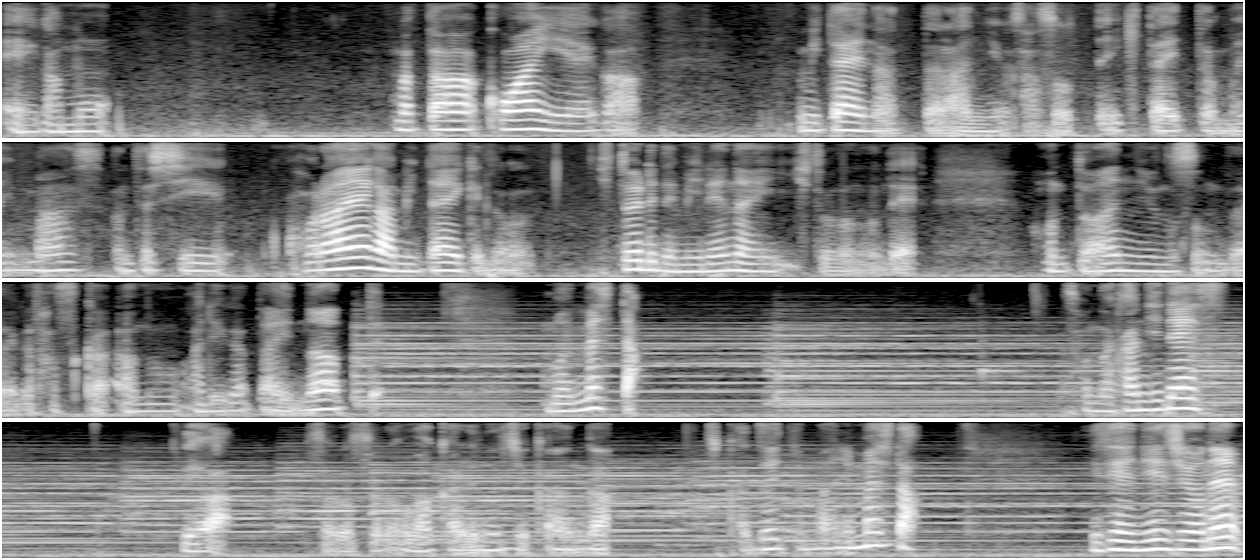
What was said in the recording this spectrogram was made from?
映画も。また怖い映画見たいなったら兄を誘っていきたいと思います。私ホラー映画見たいけど一人で見れない人なので本当アンニュの存在が助かあのありがたいなって思いました。そんな感じです。ではそろそろお別れの時間が近づいてまいりました。2024年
